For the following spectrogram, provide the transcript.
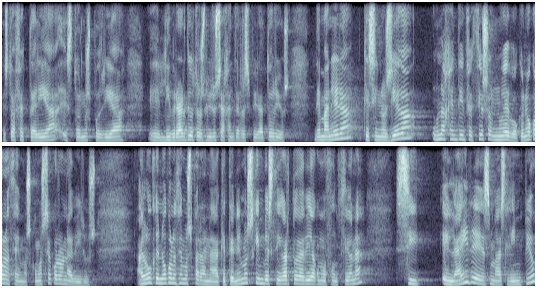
esto afectaría, esto nos podría eh, librar de otros virus y agentes respiratorios. De manera que si nos llega un agente infeccioso nuevo que no conocemos, como ese coronavirus, algo que no conocemos para nada, que tenemos que investigar todavía cómo funciona, si el aire es más limpio,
